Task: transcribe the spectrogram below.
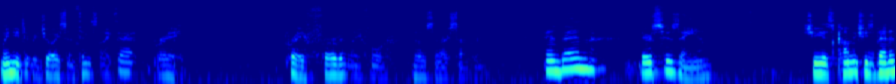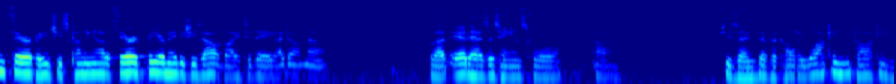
We need to rejoice in things like that and pray. Pray fervently for those that are suffering. And then there's Suzanne. She is coming, she's been in therapy and she's coming out of therapy, or maybe she's out by today, I don't know. But Ed has his hands full. Um, she's having difficulty walking, talking,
